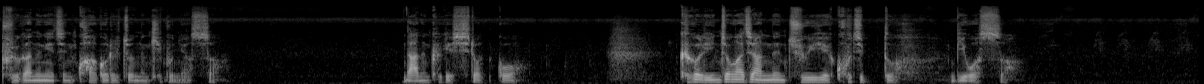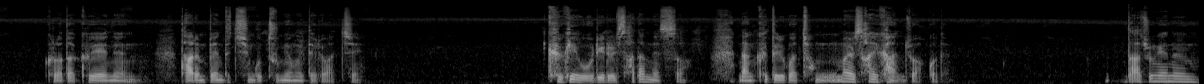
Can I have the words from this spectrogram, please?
불가능해진 과거를 쫓는 기분이었어. 나는 그게 싫었고, 그걸 인정하지 않는 주위의 고집도 미웠어. 그러다 그 애는 다른 밴드 친구 두 명을 데려왔지. 그게 우리를 사단냈어. 난 그들과 정말 사이가 안 좋았거든. 나중에는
